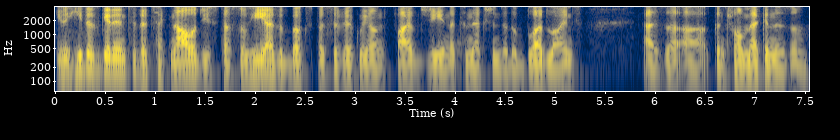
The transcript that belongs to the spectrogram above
you know, he does get into the technology stuff. So he has a book specifically on 5G and the connection to the bloodlines as a, a control mechanism.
